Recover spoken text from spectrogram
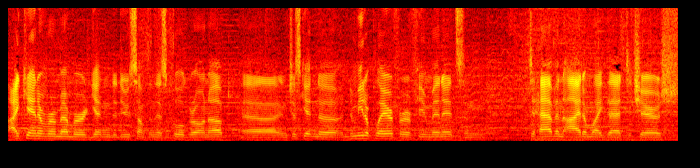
I can't ever remember getting to do something this cool growing up, uh, and just getting to, to meet a player for a few minutes and to have an item like that to cherish,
